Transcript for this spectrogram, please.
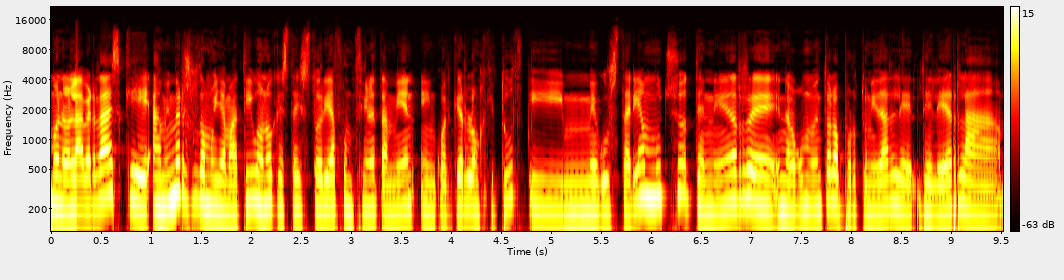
Bueno, la verdad es que a mí me resulta muy llamativo ¿no? que esta historia funcione también en cualquier longitud y me gustaría mucho tener eh, en algún momento la oportunidad de, leer la,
